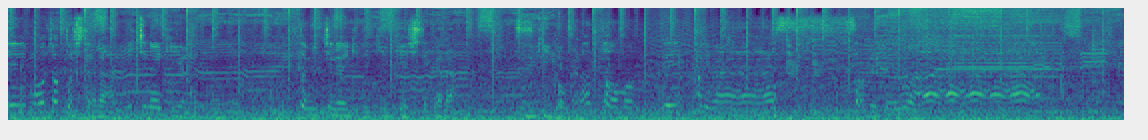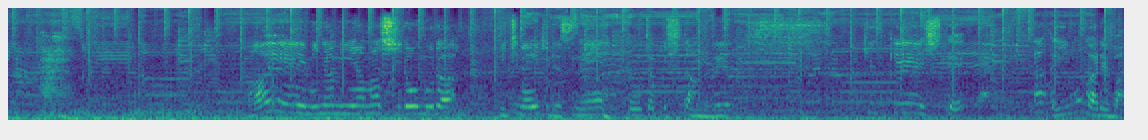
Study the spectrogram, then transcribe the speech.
えーもうちょっとしたら道の駅があるのでちょっと道の駅で休憩してから続き行こうかなと思っております。それでは。はい南山城村道の駅ですね。到着したんで休憩してなんか芋があれば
